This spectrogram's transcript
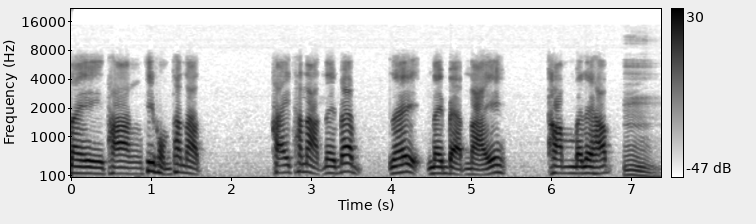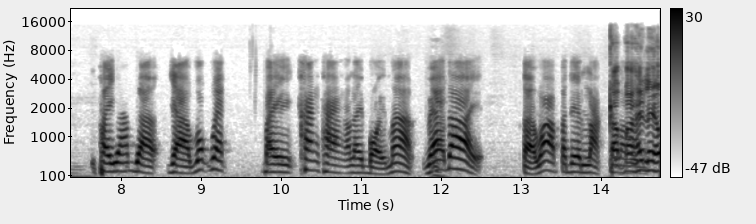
ในทางที่ผมถนัด ใครถนัดในแบบในในแบบไหนทำไปเลยครับ อืม พยายามอย่าอย่าวอกแวก ไปข้างทางอะไรบ่อยมาก แวะได้ แต่ว่าประเด็นหลักกลับมาให้เร็ว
